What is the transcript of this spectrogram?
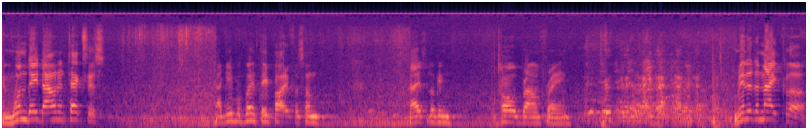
And one day down in Texas, I gave a birthday party for some nice looking tall brown frame. Rented a nightclub.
